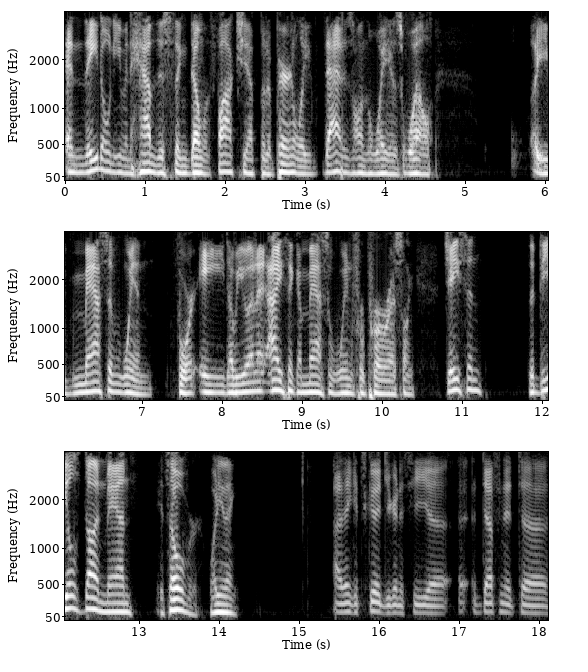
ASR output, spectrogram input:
and they don't even have this thing done with Fox yet, but apparently that is on the way as well. A massive win for AEW, and I think a massive win for pro wrestling. Jason, the deal's done, man. It's over. What do you think? I think it's good. You're going to see a, a definite uh,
